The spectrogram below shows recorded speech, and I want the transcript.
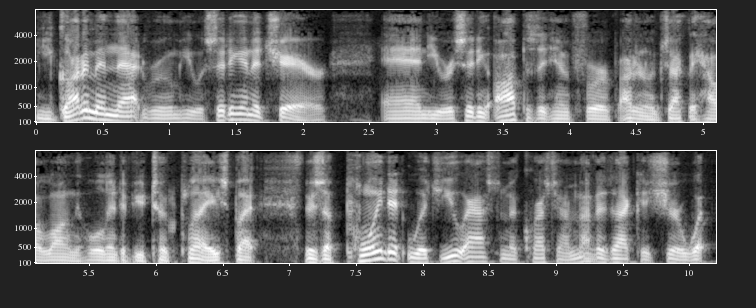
you got him in that room. He was sitting in a chair, and you were sitting opposite him for I don't know exactly how long the whole interview took place, but there's a point at which you asked him a question. I'm not exactly sure what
